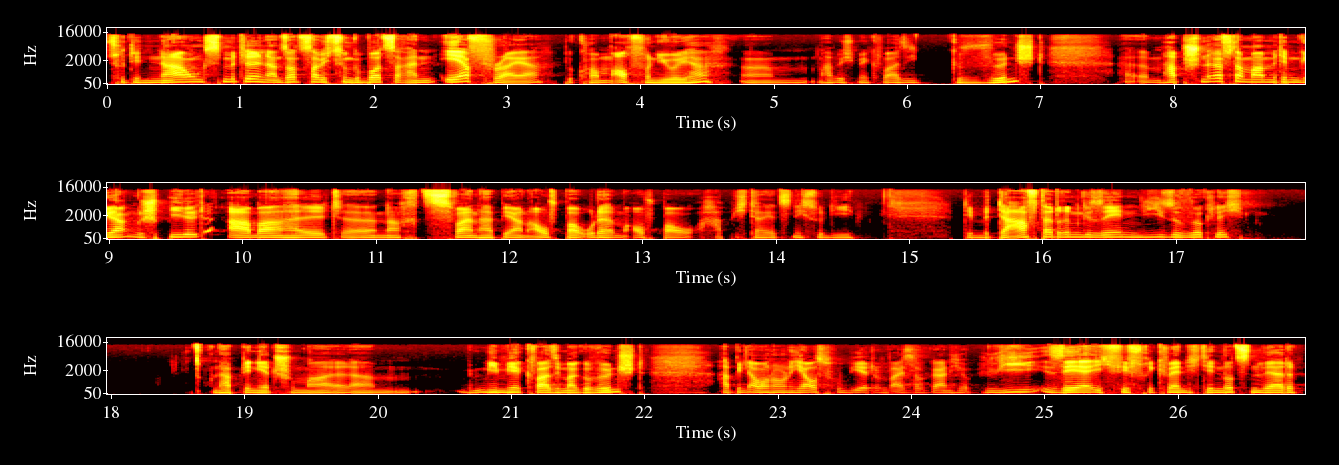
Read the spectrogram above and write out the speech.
zu den Nahrungsmitteln. Ansonsten habe ich zum Geburtstag einen Airfryer bekommen, auch von Julia. Ähm, habe ich mir quasi gewünscht. Ähm, hab schon öfter mal mit dem Gedanken gespielt, aber halt äh, nach zweieinhalb Jahren Aufbau oder im Aufbau habe ich da jetzt nicht so die, den Bedarf da drin gesehen, nie so wirklich. Und habe den jetzt schon mal ähm, mir quasi mal gewünscht. Habe ihn aber noch nicht ausprobiert und weiß auch gar nicht, ob, wie sehr ich, wie frequent ich den nutzen werde.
